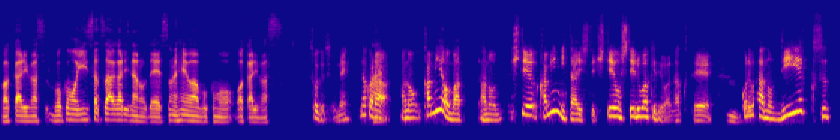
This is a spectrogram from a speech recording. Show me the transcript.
わかります。僕も印刷上がりなので、その辺は僕もわかります。そうですよね。だから、はい、あの紙を、ま、あの否定紙に対して否定をしているわけではなくて、うん、これはあの DX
